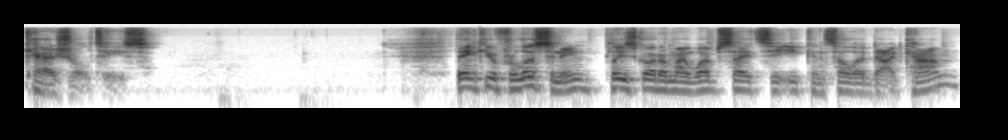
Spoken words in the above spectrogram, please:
casualties. Thank you for listening. Please go to my website, cekinsella.com.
